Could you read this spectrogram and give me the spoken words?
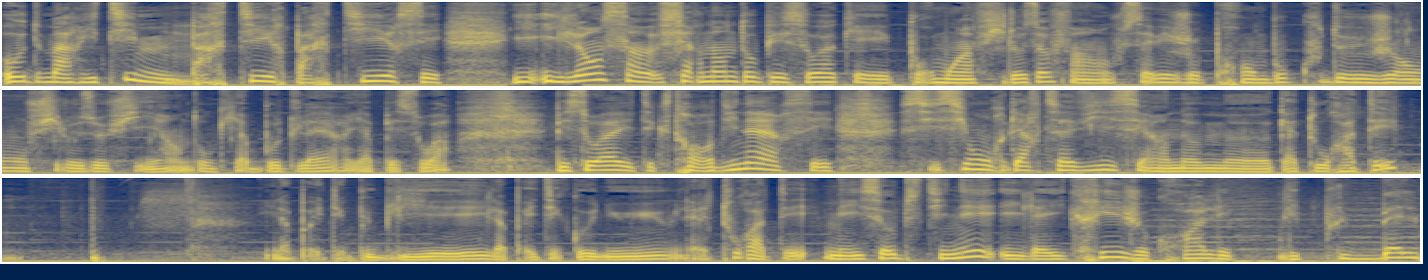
Aude maritime, Mm. partir, partir. C'est, il, il lance un, Fernando Pessoa qui est pour moi un philosophe. hein. Vous savez, je prends beaucoup de gens en philosophie. hein. Donc il y a Baudelaire, il y a Pessoa. Pessoa est extraordinaire. C'est, si, si on regarde sa vie, c'est un homme euh, qui a tout raté. Il n'a pas été publié, il n'a pas été connu, il a tout raté. Mais il s'est obstiné et il a écrit, je crois, les, les plus belles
